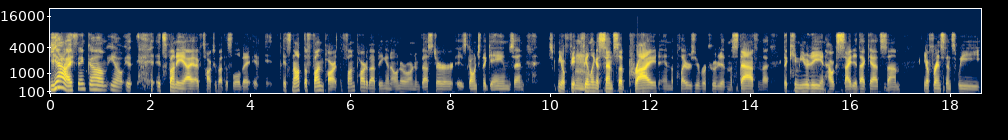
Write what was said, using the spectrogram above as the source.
Yeah, I think um, you know it, it's funny. I, have talked about this a little bit. It, it, it's not the fun part. The fun part about being an owner or an investor is going to the games and you know, mm. feeling a sense of pride in the players you've recruited and the staff and the the community and how excited that gets. Um, you know, for instance, we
